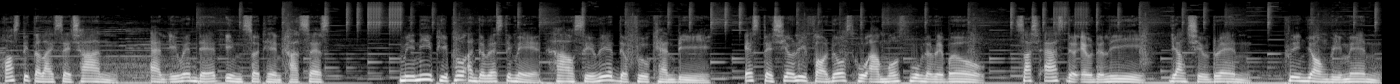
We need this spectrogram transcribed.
hospitalization, and even death in certain cases. Many people underestimate how serious the flu can be, especially for those who are most vulnerable, such as the elderly, young children, pregnant young women,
